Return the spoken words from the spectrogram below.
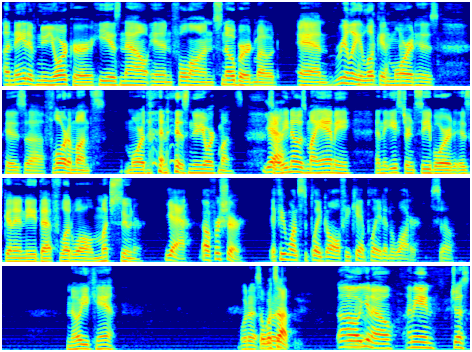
a native New Yorker, he is now in full on snowbird mode and really looking more at his his uh, Florida months more than his New York months. Yeah. So he knows Miami and the eastern seaboard is going to need that flood wall much sooner. yeah, oh for sure. If he wants to play golf, he can't play it in the water. So, No, you can't. What a so what what's a- up? Oh, you know, I mean, just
